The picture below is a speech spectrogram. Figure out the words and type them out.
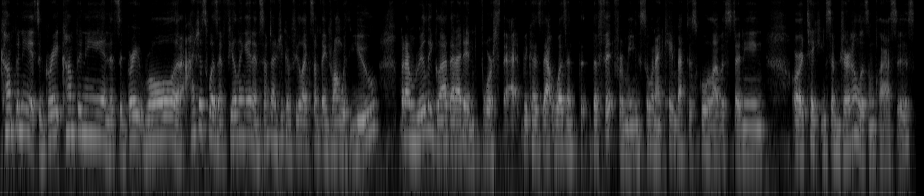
company. It's a great company and it's a great role. And I just wasn't feeling it. And sometimes you can feel like something's wrong with you. But I'm really glad that I didn't force that because that wasn't the, the fit for me. So when I came back to school, I was studying or taking some journalism classes.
